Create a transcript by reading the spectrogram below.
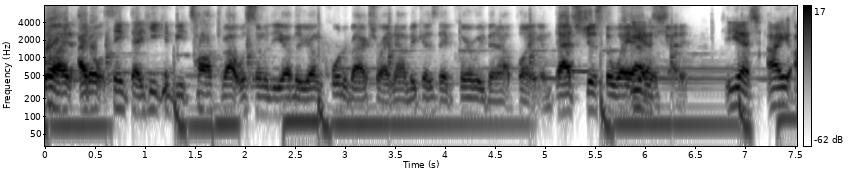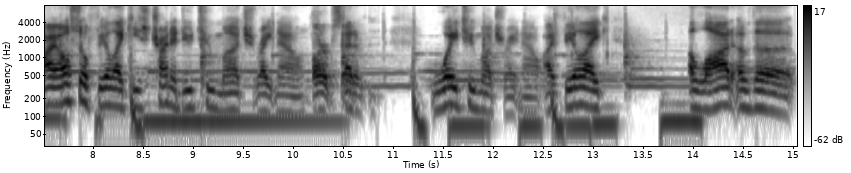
But I don't think that he can be talked about with some of the other young quarterbacks right now because they've clearly been outplaying him. That's just the way yes. I look at it. Yes, I, I also feel like he's trying to do too much right now. 100% way too much right now. I feel like a lot of the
